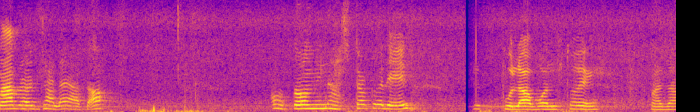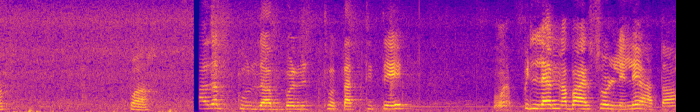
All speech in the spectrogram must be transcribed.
ब्रश झालाय आता. आता मी नाश्ता करेल. पुलाव बनतोय माझा. पा. माझा पुलाव बनत होता तिथे. पिल्ल्यांना बाहेर सोडलेले आता.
